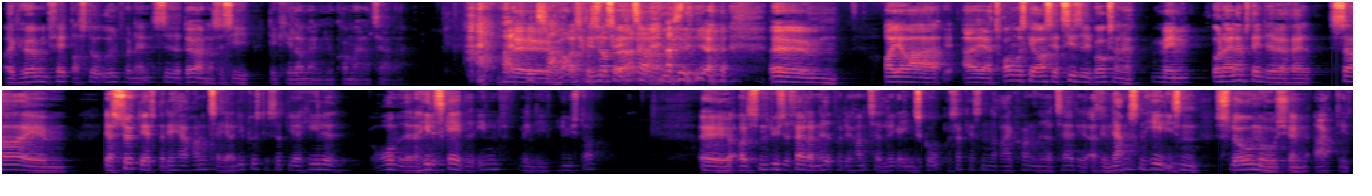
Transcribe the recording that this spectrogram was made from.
Og jeg kan høre min fætter stå uden på den anden side af døren og så sige, det er kældermanden, nu kommer han og tager dig. Ej, det er øh, det er noget ja. øhm, og jeg var, og jeg tror måske også, at jeg tissede i bukserne, men under alle omstændigheder i hvert fald, så øh, jeg søgte efter det her håndtag, og lige pludselig så bliver hele rummet, eller hele skabet indvendigt lyst op. Øh, og sådan lyset falder ned på det håndtag, der ligger i en sko, og så kan jeg sådan række hånden ned og tage det. Altså det er nærmest sådan helt i sådan slow motion-agtigt,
